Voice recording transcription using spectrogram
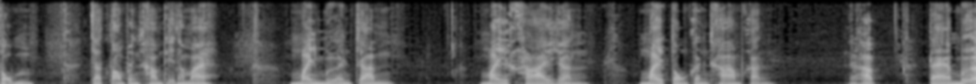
สม จะต้องเป็นคำที่ทำไม ไม่เหมือนกัน ไม่คล้ายกัน ไม่ตรงกันข้ามกันนะครับ แต่เมื่อ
